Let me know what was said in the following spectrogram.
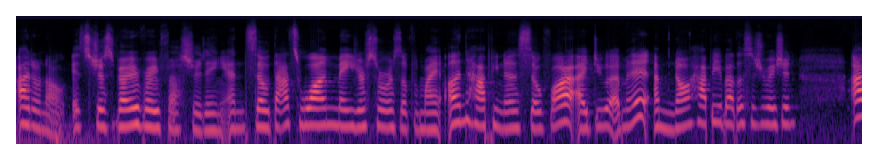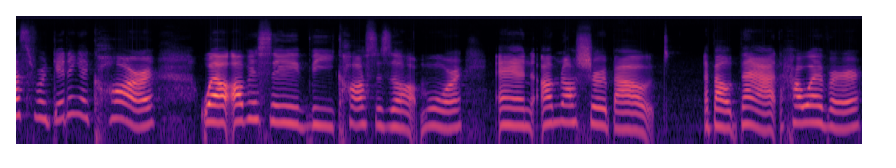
I don't know, it's just very very frustrating. And so that's one major source of my unhappiness so far. I do admit I'm not happy about the situation. As for getting a car, well, obviously the cost is a lot more, and I'm not sure about about that. However,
